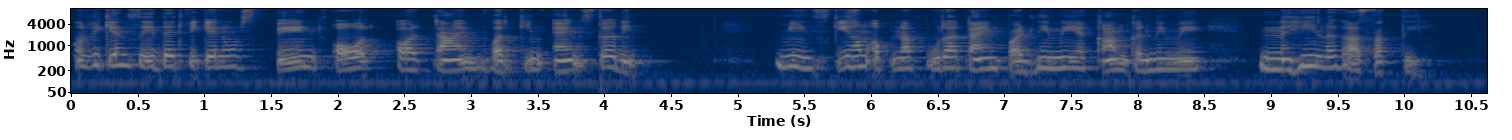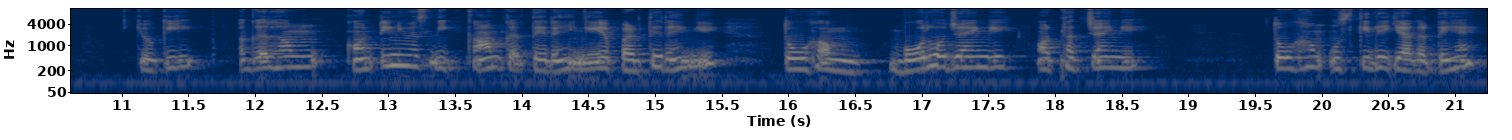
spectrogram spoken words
or we can say that we cannot spend all our time working and studying. Means कि हम अपना पूरा टाइम पढ़ने में या काम करने में नहीं लगा सकते क्योंकि अगर हम कॉन्टीन्यूसली काम करते रहेंगे या पढ़ते रहेंगे तो हम बोर हो जाएँगे और थक जाएँगे। तो हम उसके लिए क्या करते हैं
